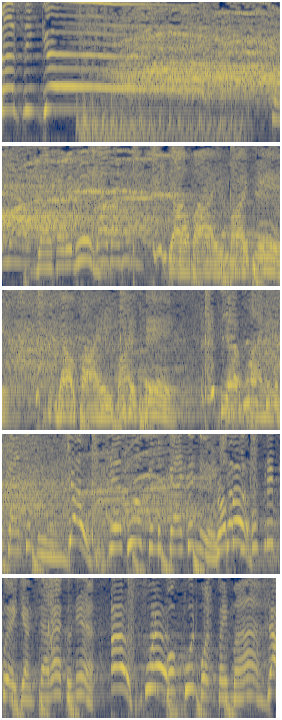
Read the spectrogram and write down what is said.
Mask Singer เสียงยาวยาวไปเลยพี่ ยาวไปพี่ยาวไปไม่เท่ยาวไปไม่เท่ เจอพวกกรรมการก็เหนื่อยโยเจอพวกกรรมการก็เหนื่อยโรชอบเบิร์กิตนมุกเรื่อยเปื่อยอย่างซาร่าคนเนี้ยเออพูดวกพูดวนไปมาอย่า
